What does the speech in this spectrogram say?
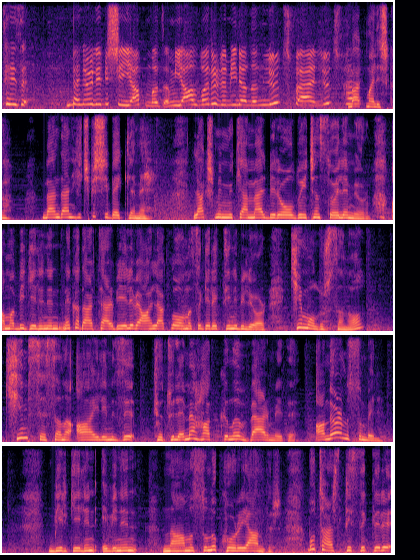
Teyze ben öyle bir şey yapmadım. Yalvarırım inanın lütfen lütfen. Bak Malişka, benden hiçbir şey bekleme. Lakshmi mükemmel biri olduğu için söylemiyorum. Ama bir gelinin ne kadar terbiyeli ve ahlaklı olması gerektiğini biliyor. Kim olursan ol, kimse sana ailemizi kötüleme hakkını vermedi. Anlıyor musun beni? Bir gelin evinin namusunu koruyandır. Bu tarz pislikleri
